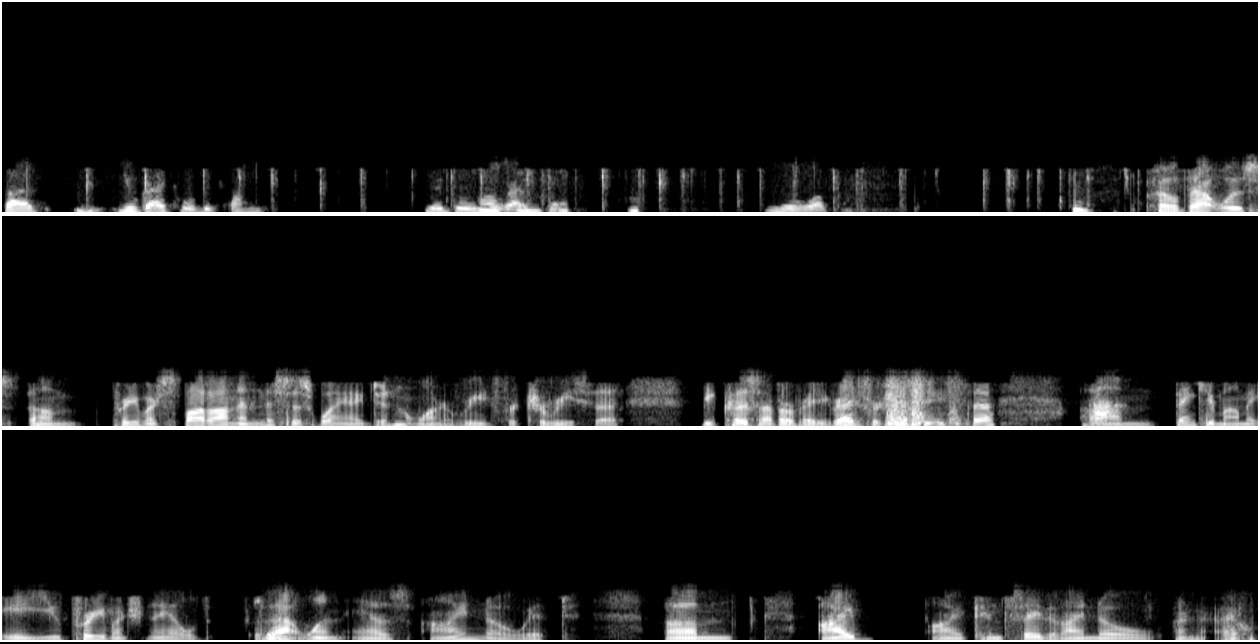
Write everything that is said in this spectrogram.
But you guys will be fine. You're doing the right thing. You're welcome. Well, that was um, pretty much spot on, and this is why I didn't want to read for Teresa because I've already read for Teresa. Ah. Um, thank you, Mama E. You pretty much nailed that one as I know it. Um, I I can say that I know, and I hope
